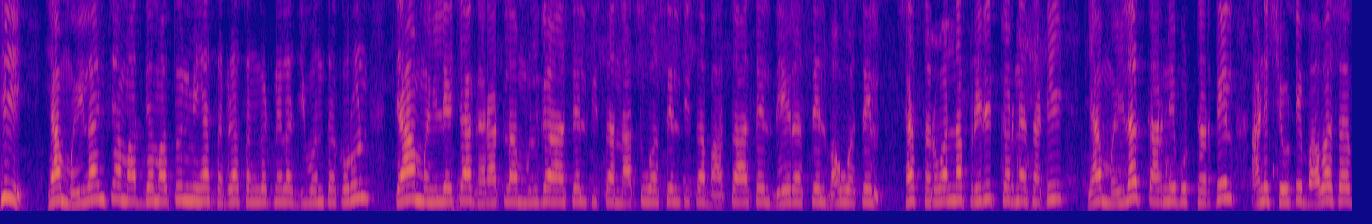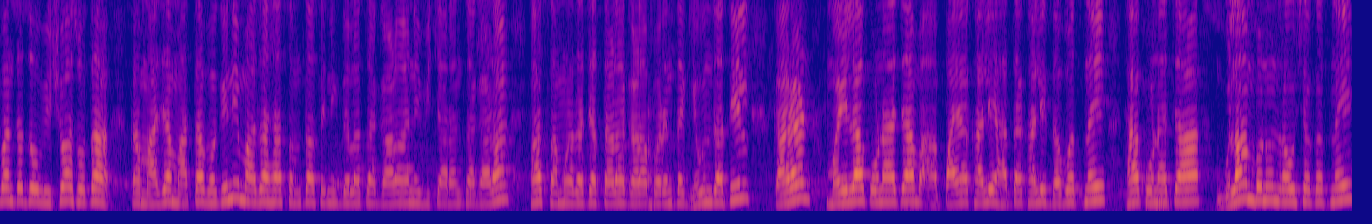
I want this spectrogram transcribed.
साठी ह्या महिलांच्या माध्यमातून मी ह्या सगळ्या संघटनेला जिवंत करून त्या महिलेच्या घरातला मुलगा असेल तिचा नातू असेल तिचा भाचा असेल देर असेल भाऊ असेल ह्या सर्वांना प्रेरित करण्यासाठी ह्या महिलाच कारणीभूत ठरतील. आणि शेवटी बाबासाहेबांचा जो विश्वास होता का माझ्या माता भगिनी माझा हा समता सैनिक दलाचा गाळा आणि विचारांचा गाळा हा समाजाच्या तळागाळापर्यंत घेऊन जातील. कारण महिला कोणाच्या पायाखाली हाताखाली दबत नाही हा कोणाचा गुलाम बनून राहू शकत नाही.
